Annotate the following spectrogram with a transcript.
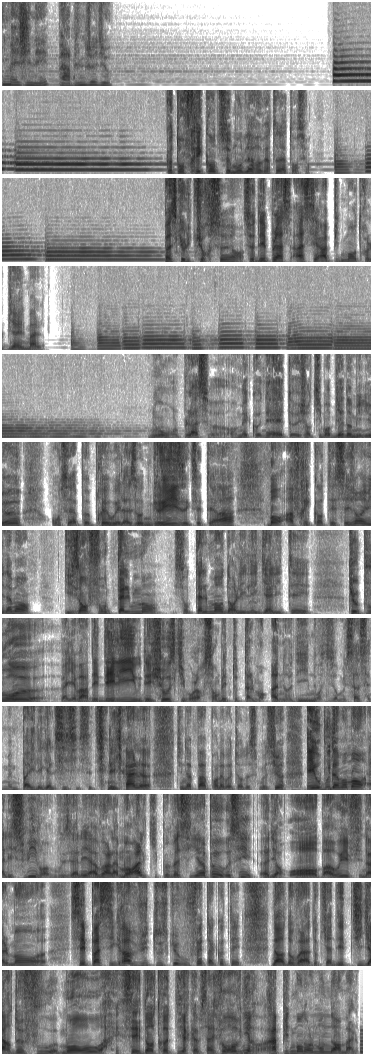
Imaginé par Binge Audio. Quand on fréquente ce monde-là, faut faire très attention. Parce que le curseur se déplace assez rapidement entre le bien et le mal. Nous, on le place euh, en mec honnête, euh, gentiment, bien au milieu. On sait à peu près où est la zone grise, etc. Bon, à fréquenter ces gens, évidemment, ils en font tellement, ils sont tellement dans l'illégalité que pour eux, il va y avoir des délits ou des choses qui vont leur sembler totalement anodines en se disant mais ça c'est même pas illégal. Si, si, c'est illégal, tu n'as pas à prendre la voiture de ce monsieur. Et au bout d'un moment, à suivre, vous allez avoir la morale qui peut vaciller un peu aussi. À dire oh bah oui, finalement, euh, c'est pas si grave vu tout ce que vous faites à côté. Non, donc voilà, donc il y a des petits garde-fous moraux à essayer d'entretenir comme ça. Il faut revenir rapidement dans le monde normal.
